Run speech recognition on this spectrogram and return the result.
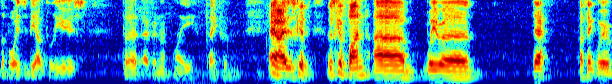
the boys would be able to use. but evidently they couldn't. Anyway, it was good. It was good fun. Um, we were, yeah, I think we were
